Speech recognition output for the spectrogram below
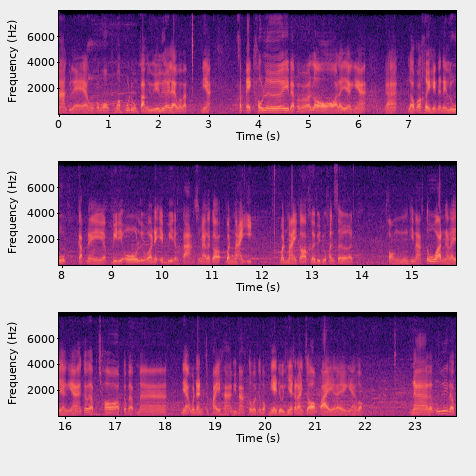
มากอยู่แล้วเขาพอเขามาพูดให้ผมฟังอยู่เรื่อยๆแหละว่าแบบเนี่ยสเปคเขาเลยแบบประมาณว่าหล่ออะไรอย่างเงี้ย นะฮะเราก็เคยเห็นแต่ในรูปกับในแบบวิดีโอ หรือว่าใน MV ต่างๆใช่ไหมแล้วก็วันใหม่อีก วันใหม่ก็เคยไปดูคอนเสิร์ตของพี่มาร์คต้วนอะไรอย่างเงี้ยก็แบบชอบก็แบบมาเนี่ยวันนั้นจะไปหาพี่มาร์คต้วนก็บอกเนี่ยเดี๋ยวเฮียกำลังจะออกไปอะไรอย่างเงี้ยบอกหน้าแบบเอ้ยแบบ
